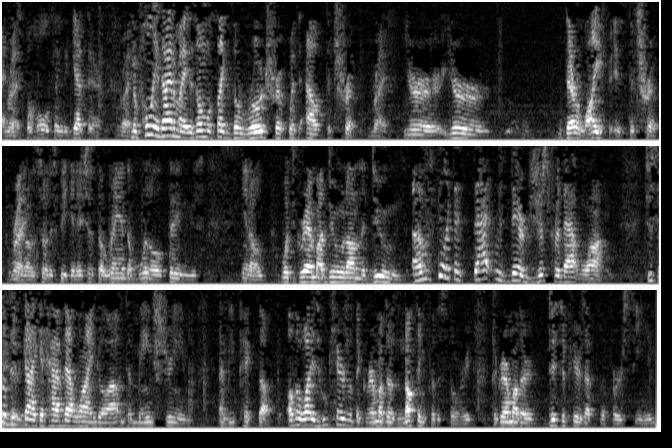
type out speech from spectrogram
and Right. it's the whole thing to get there. Right. Napoleon Dynamite is almost like the road trip without the trip. Right. Your your their life is the trip, Right. you know, so to speak, and it's just the random little things. You know, what's Grandma doing on the dunes? I almost feel like that that was there just for that line, just so this guy could have that line go out into mainstream and be picked up. Otherwise, who cares what the grandma does? Nothing for the story. The grandmother disappears after the first scene.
